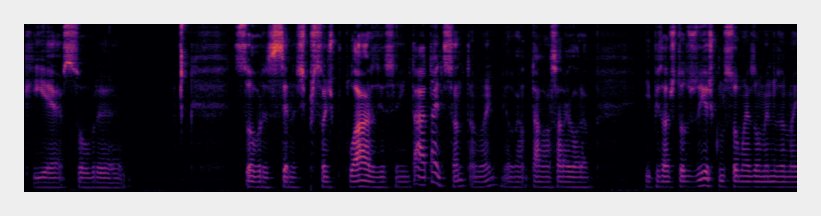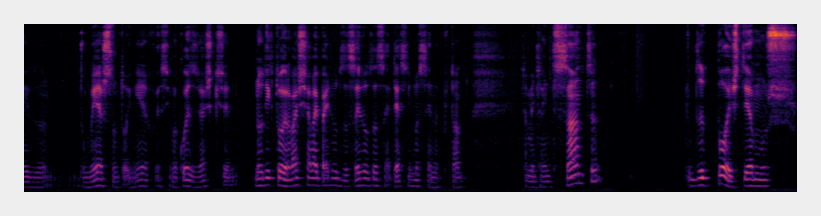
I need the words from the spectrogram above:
que é sobre sobre cenas, expressões populares e assim. Está tá interessante também. Ele está a lançar agora episódios todos os dias. Começou mais ou menos a meio de, do mês, se não estou em erro. Foi assim uma coisa. Acho que já, no dia que estou a gravar já vai para aí no 16 ou 17. É assim uma cena, portanto também está interessante. Depois temos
